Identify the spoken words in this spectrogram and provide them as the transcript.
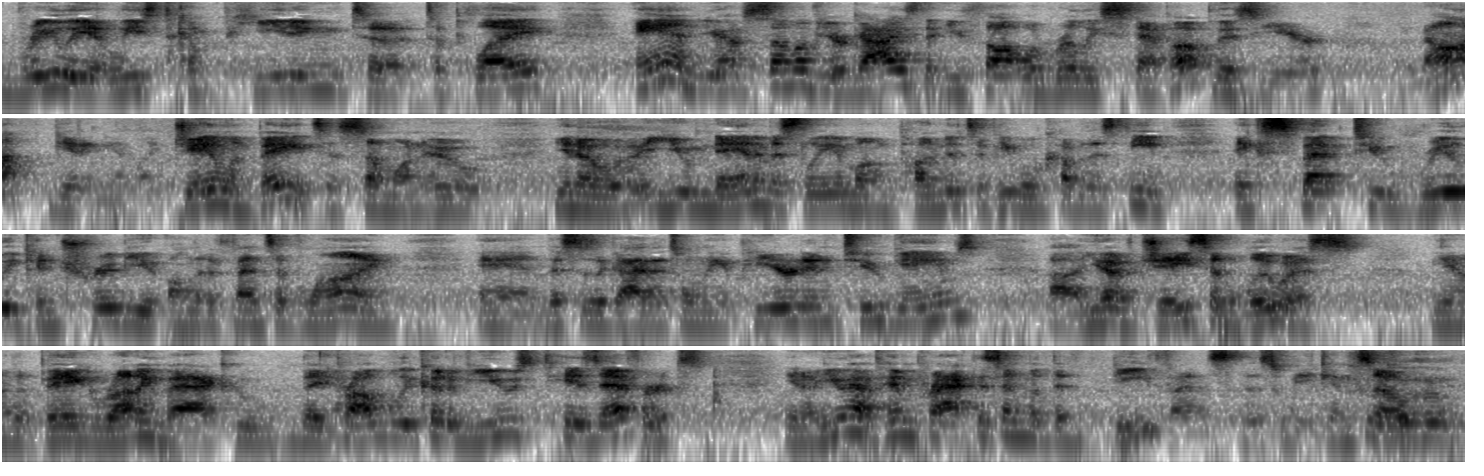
really at least competing to, to play. And you have some of your guys that you thought would really step up this year not getting in. Like Jalen Bates is someone who, you know, unanimously among pundits and people who cover this team expect to really contribute on the defensive line. And this is a guy that's only appeared in two games. Uh, you have Jason Lewis, you know, the big running back who they probably could have used his efforts. You know, you have him practicing with the defense this week, and so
